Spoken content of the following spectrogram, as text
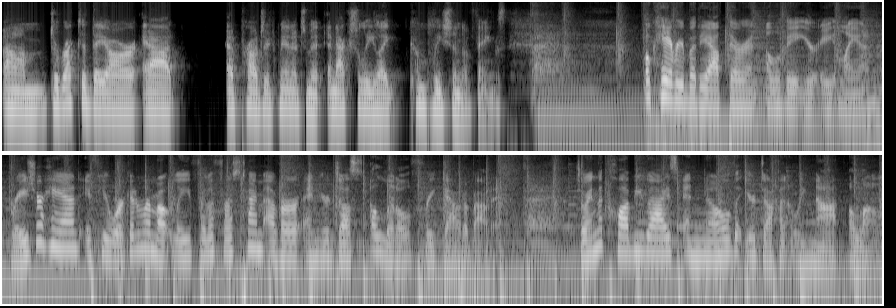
um, directed they are at at project management and actually like completion of things. Okay, everybody out there and Elevate Your 8 land, raise your hand if you're working remotely for the first time ever and you're just a little freaked out about it. Join the club, you guys, and know that you're definitely not alone.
